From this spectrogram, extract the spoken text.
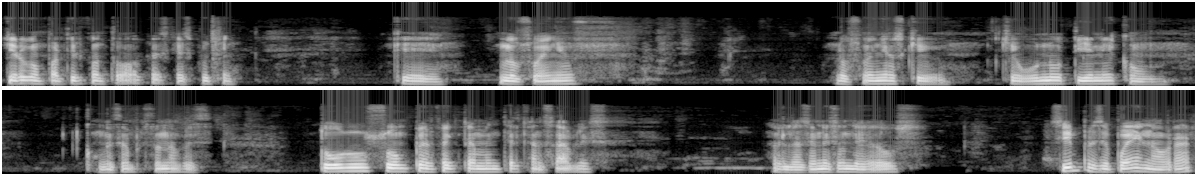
quiero compartir con todos, pues, que escuchen que los sueños, los sueños que, que uno tiene con, con esa persona, pues todos son perfectamente alcanzables. Las relaciones son de dos. Siempre se pueden lograr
